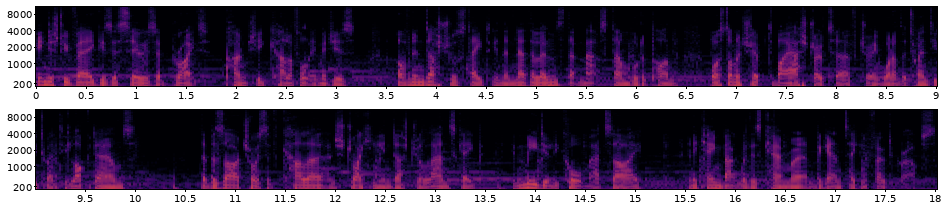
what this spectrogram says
Industry Veg is a series of bright, punchy, colourful images of an industrial state in the Netherlands that Matt stumbled upon whilst on a trip to buy AstroTurf during one of the 2020 lockdowns. The bizarre choice of colour and striking industrial landscape immediately caught Matt's eye, and he came back with his camera and began taking photographs.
